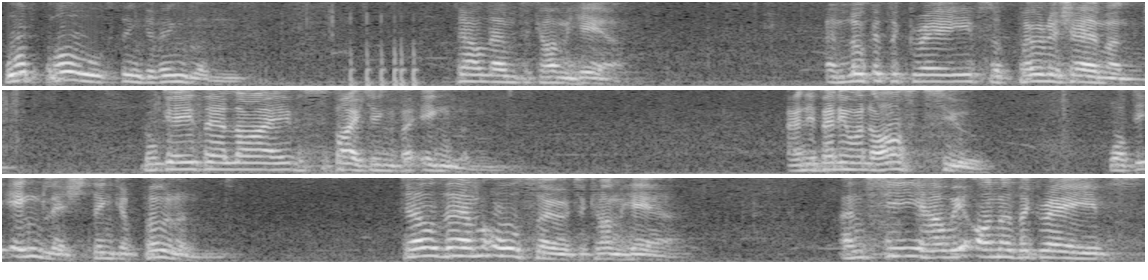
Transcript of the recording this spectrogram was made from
what Poles think of England, tell them to come here and look at the graves of Polish airmen who gave their lives fighting for England. And if anyone asks you what the English think of Poland, tell them also to come here and see how we honor the graves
